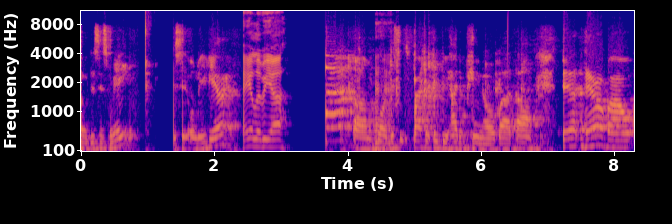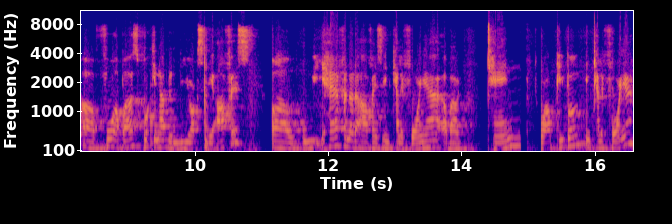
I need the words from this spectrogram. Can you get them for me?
so this is me. This is Olivia. Hey, Olivia. Um, well, this is Patrick behind the panel, but um, there, there are about uh, four of us working up in the New York City office. Uh, we have another office in California, about 10, 12 people in California.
